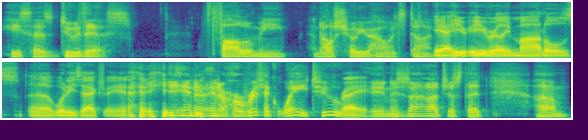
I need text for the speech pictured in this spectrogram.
He says, do this, follow me, and I'll show you how it's done. Yeah, he, he really models uh, what he's actually he's, in, a, in a horrific way too. Right, and it's not, not just that. Um,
